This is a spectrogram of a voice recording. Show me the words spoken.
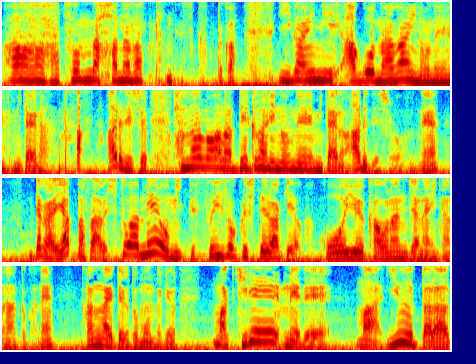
ああ、そんな鼻だったんですか？とか、意外に顎長いのね、みたいな。あるでしょ鼻の穴でかいのね、みたいなのあるでしょ？ね。だからやっぱさ、人は目を見て推測してるわけよ。こういう顔なんじゃないかなとかね。考えてると思うんだけど、まあ、綺麗目で、まあ、言うたら、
